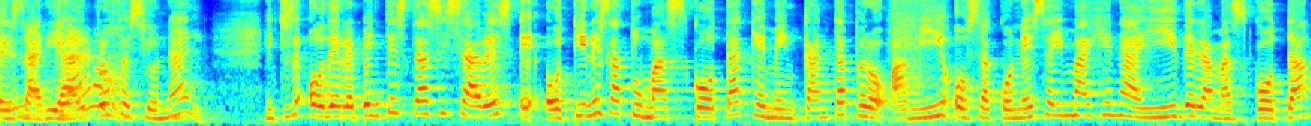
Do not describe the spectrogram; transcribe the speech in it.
empresarial, claro. profesional. Entonces, o de repente estás y sabes, eh, o tienes a tu mascota que me encanta, pero a mí, o sea, con esa imagen ahí de la mascota,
